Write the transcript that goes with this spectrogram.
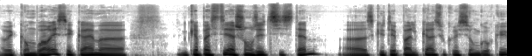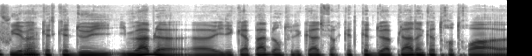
avec Camboiré, c'est quand même euh, une capacité à changer de système, euh, ce qui n'était pas le cas sous Christian Gourcuff où il y avait Mm. un 4-4-2 i- immuable. Euh, il est capable en tous les cas de faire 4-4-2 à plat, d'un 4-3-3 euh,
